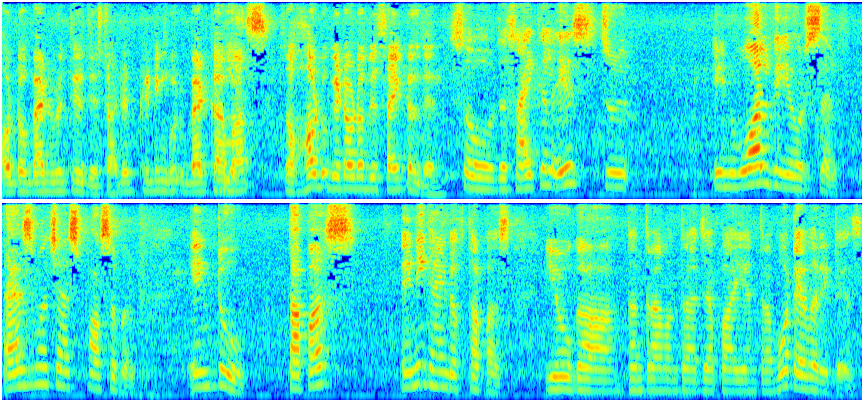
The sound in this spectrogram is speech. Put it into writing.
Out of bad vrittis, they started creating good bad karma. Yes. So how to get out of this cycle then? So the cycle is to involve yourself as much as possible into tapas, any kind of tapas, yoga, tantra, mantra, japa, yantra, whatever it is.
